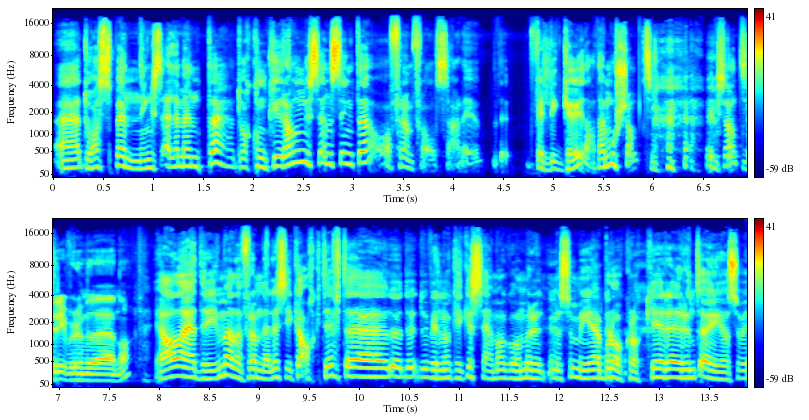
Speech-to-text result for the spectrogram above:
Eh, du har spenningselementet, du har konkurranseinstinktet, og fremfor alt så er det, det er veldig gøy. da, Det er morsomt. driver du med det nå? Ja, da, jeg driver med det fremdeles. Ikke aktivt. Du, du vil nok ikke se meg gå med, rundt, med så mye blåklokker rundt øyet osv.,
